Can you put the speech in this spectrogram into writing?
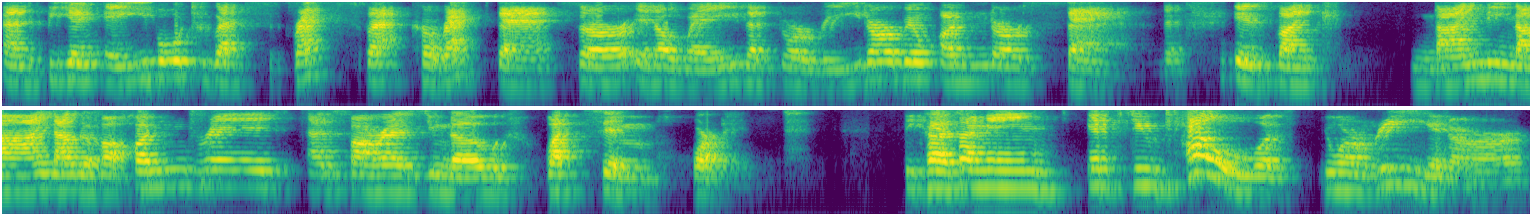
and being able to express that correct answer in a way that your reader will understand is like 99 out of 100 as far as you know what's important. Because I mean, if you tell your reader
